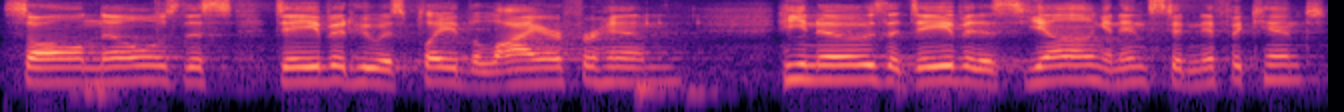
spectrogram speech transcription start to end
Saul knows this David who has played the lyre for him. He knows that David is young and insignificant.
